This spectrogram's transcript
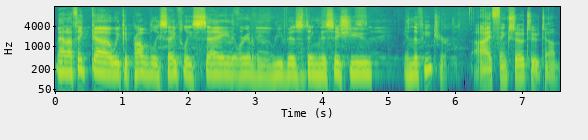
Matt, I think uh, we could probably safely say that we're going to be revisiting this issue in the future. I think so too, Tom.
